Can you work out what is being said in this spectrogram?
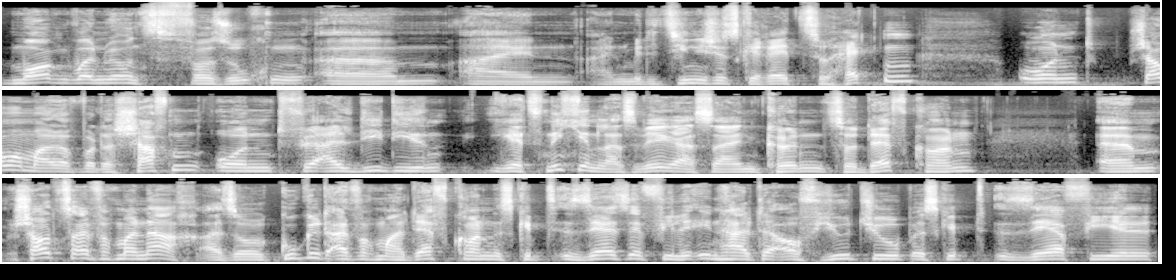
morgen wollen wir uns versuchen, ähm, ein, ein medizinisches Gerät zu hacken. Und schauen wir mal, ob wir das schaffen. Und für all die, die jetzt nicht in Las Vegas sein können zur DEFCON, ähm, schaut es einfach mal nach. Also googelt einfach mal DEFCON. Es gibt sehr, sehr viele Inhalte auf YouTube. Es gibt sehr viel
